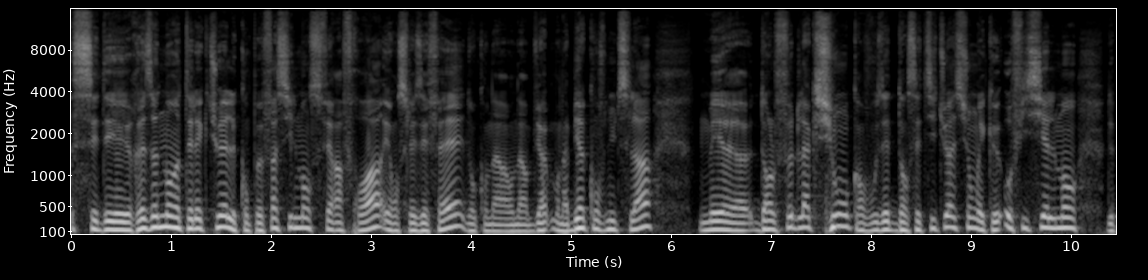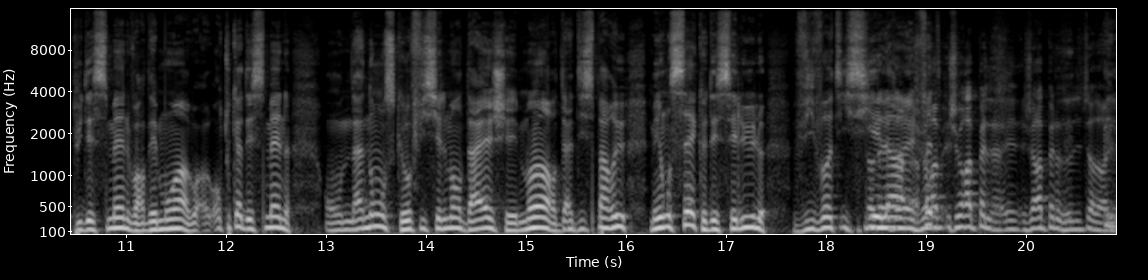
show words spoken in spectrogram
c'est des raisonnements intellectuels qu'on peut facilement se faire à froid et on se les a fait. Donc, on a, on a, bien, on a bien convenu de cela. Mais euh, dans le feu de l'action, quand vous êtes dans cette situation et que officiellement, depuis des semaines, voire des mois, en tout cas des semaines, on annonce que officiellement Daesh est mort, a disparu, mais on sait que des cellules vivotent ici et là. je, rappelle, je rappelle aux auditeurs de Radio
